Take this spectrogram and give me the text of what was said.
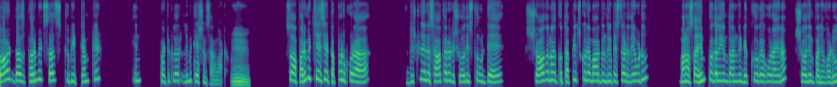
God does permits us to be tempted particular limitations అనమాట సో ఆ పర్మిట్ చేసేటప్పుడు కూడా దుష్టుడైన సాతానుడు శోధిస్తూ ఉంటే శోధనకు తప్పించుకునే మార్గం చూపిస్తాడు దేవుడు. మనం సహింపగలిగిన దానికంటే ఎక్కువగా కూడా ఆయన శోధింపనివ్వడు.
